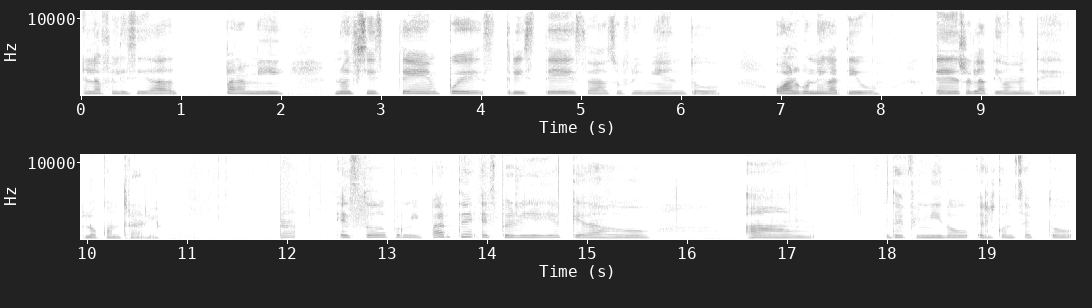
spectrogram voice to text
En la felicidad para mí no existe pues tristeza, sufrimiento o algo negativo. Es relativamente lo contrario. Es todo por mi parte. Espero que haya quedado definido el concepto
